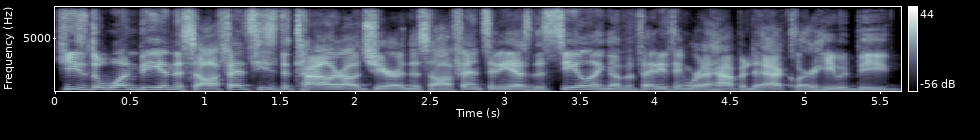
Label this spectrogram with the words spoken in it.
he's the one B in this offense. He's the Tyler Allgeier in this offense, and he has the ceiling of if anything were to happen to Ekeler, he would be,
